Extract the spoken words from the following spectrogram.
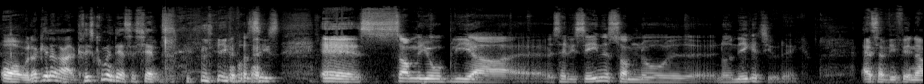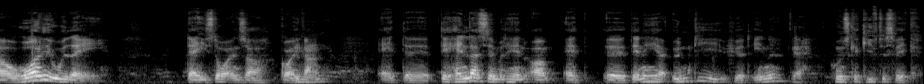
Og under general krigskommandersergeant. Lige præcis. Øh, som jo bliver øh, sat i scene som noget, øh, noget negativt, ikke? Altså, vi finder jo hurtigt ud af, da historien så går i Mhm. gang, at øh, det handler simpelthen om, at øh, denne her yndige hyrtinde, Ja. hun skal giftes væk.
